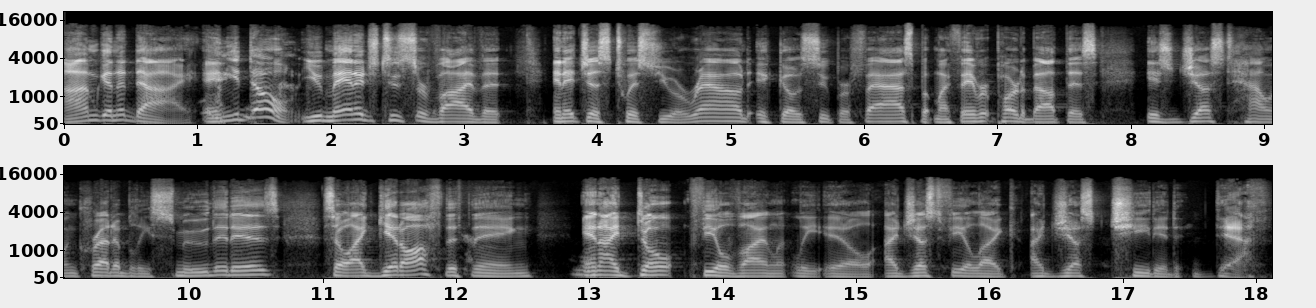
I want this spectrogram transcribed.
I'm going to die. And you don't. You manage to survive it, and it just twists you around. It goes super fast. But my favorite part about this is just how incredibly smooth it is. So I get off the thing and I don't feel violently ill. I just feel like I just cheated death,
